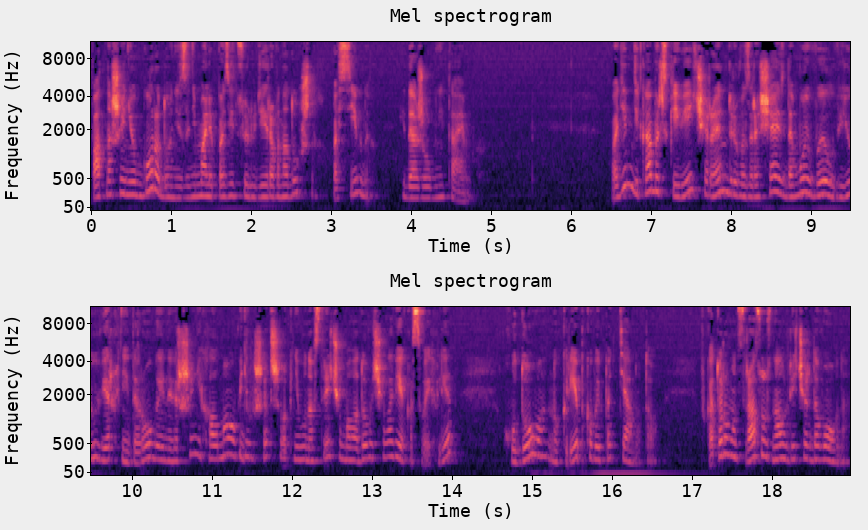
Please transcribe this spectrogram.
По отношению к городу они занимали позицию людей равнодушных, пассивных и даже угнетаемых. В один декабрьский вечер Эндрю, возвращаясь домой в Эйлвью верхней дорогой, на вершине холма увидел шедшего к нему навстречу молодого человека своих лет, худого, но крепкого и подтянутого, в котором он сразу узнал Ричарда Воуна.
